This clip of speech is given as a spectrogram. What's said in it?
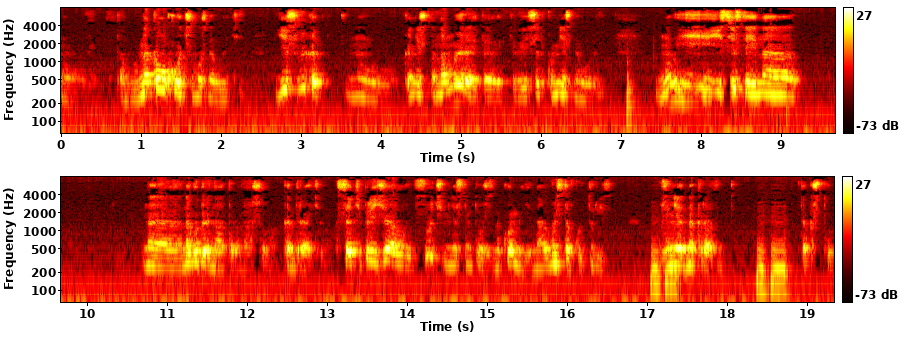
Ну, там, на кого хочешь можно выйти. Есть выход, ну, конечно, на мэра, это, это если такой местный уровень. Ну и, естественно, и на, на, на губернатора нашего, Кондратьева. Кстати, приезжал в Сочи, меня с ним тоже знакомили, на выставку туризма. Uh-huh. Уже неоднократно. Uh-huh. Так что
